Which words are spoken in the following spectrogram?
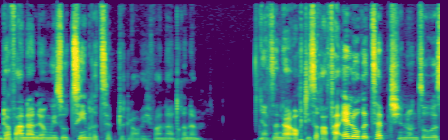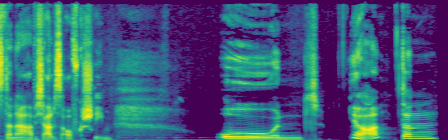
Und da waren dann irgendwie so zehn Rezepte, glaube ich, waren da drin. Da sind dann auch diese Raffaello-Rezeptchen und so ist. Danach habe ich alles aufgeschrieben. Und ja, dann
